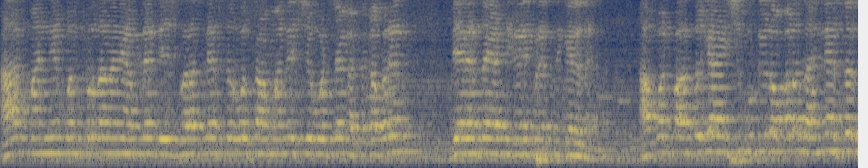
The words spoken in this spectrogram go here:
आज माननीय पंतप्रधानांनी आपल्या देशभरातल्या सर्वसामान्य शेवटच्या घटकापर्यंत देण्याचा या ठिकाणी प्रयत्न केलेला आहे. आपण पाहतो की ऐंशी कोटी लोकांना धान्य असेल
